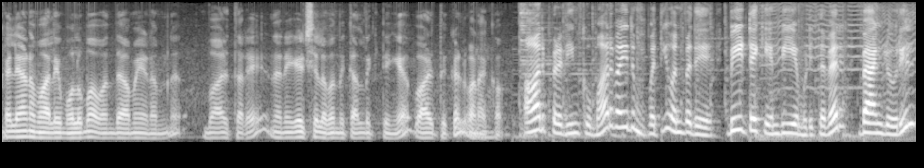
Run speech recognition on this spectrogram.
கல்யாண மாலை மூலமாக வந்து அமையணும்னு வாழ்த்துறேன். இந்த நிகழ்ச்சியில் வந்து கலந்துக்கிட்டீங்க. வாழ்த்துக்கள் வணக்கம். ஆர். பிரவீன்குமார் வயது முப்பத்தி ஒன்பது. பிடெக் எம்பிஏ முடித்தவர். பெங்களூரில்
